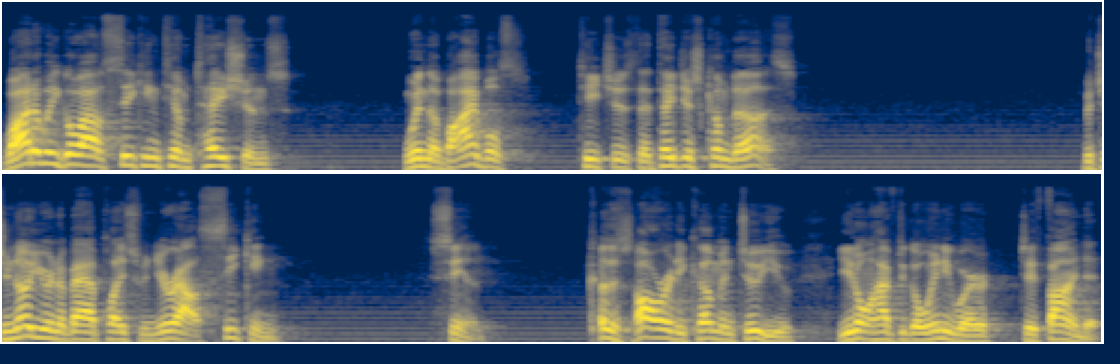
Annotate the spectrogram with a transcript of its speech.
Why do we go out seeking temptations when the Bible teaches that they just come to us? But you know you're in a bad place when you're out seeking sin because it's already coming to you. You don't have to go anywhere to find it.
